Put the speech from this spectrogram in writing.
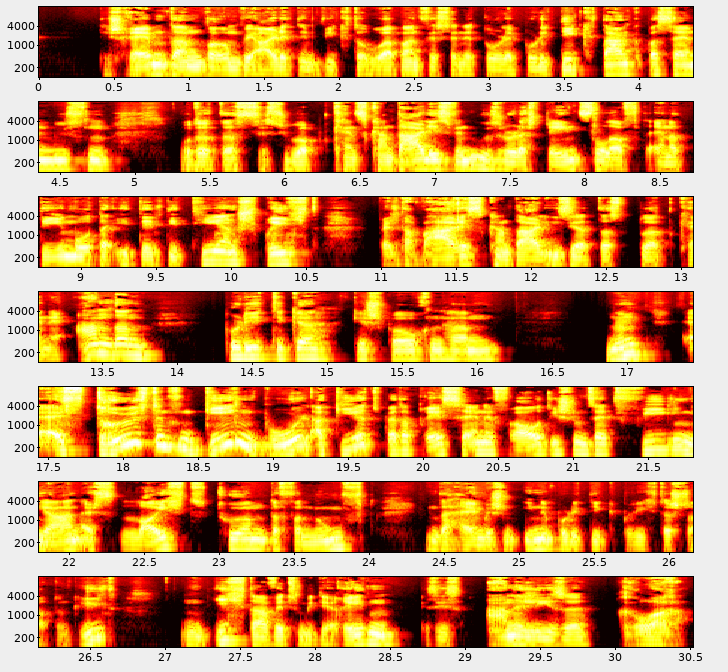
Die schreiben dann, warum wir alle dem Viktor Orban für seine tolle Politik dankbar sein müssen oder dass es überhaupt kein Skandal ist, wenn Ursula Stenzel auf einer Demo der Identitären spricht, weil der wahre Skandal ist ja, dass dort keine anderen Politiker gesprochen haben. Hm? Als tröstenden Gegenpol agiert bei der Presse eine Frau, die schon seit vielen Jahren als Leuchtturm der Vernunft in der heimischen Innenpolitikberichterstattung gilt. Und ich darf jetzt mit ihr reden. Es ist Anneliese Rohrer.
